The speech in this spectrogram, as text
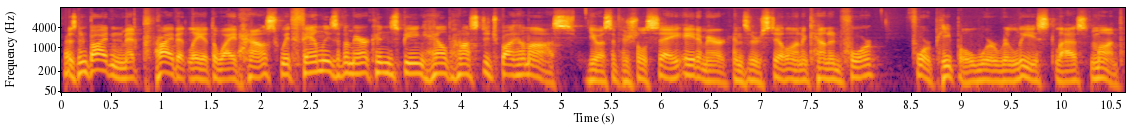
President Biden met privately at the White House with families of Americans being held hostage by Hamas. U.S. officials say eight Americans are still unaccounted for. Four people were released last month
